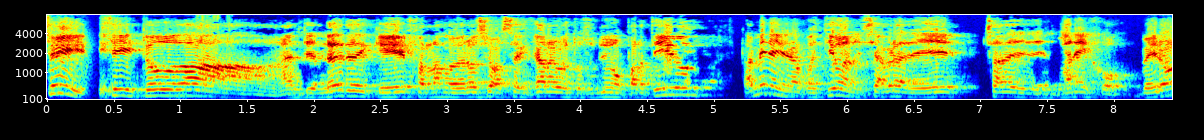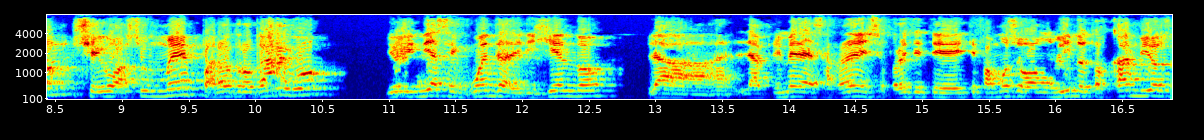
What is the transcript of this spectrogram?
Sí, sí, todo da a entender de que Fernando se va a hacer cargo de estos últimos partidos. También hay una cuestión, se habla de ya del manejo. Verón llegó hace un mes para otro cargo y hoy en día se encuentra dirigiendo la, primera de San Lorenzo. Por este, este, este, famoso vamos viendo estos cambios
